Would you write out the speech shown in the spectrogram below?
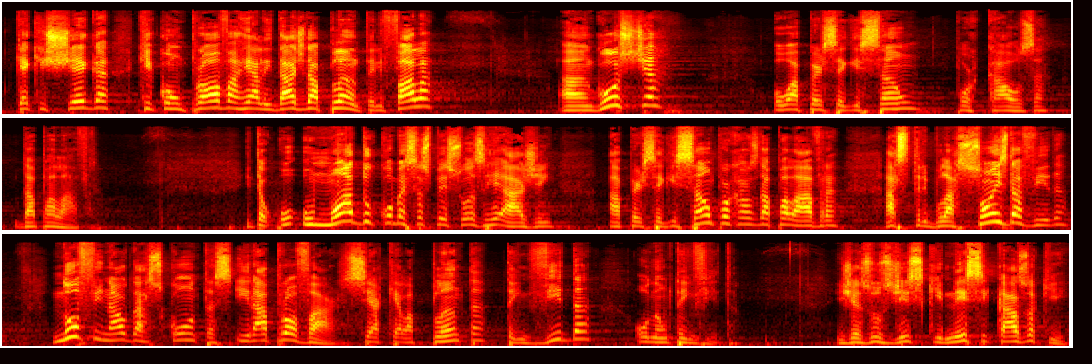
O que é que chega que comprova a realidade da planta? Ele fala a angústia ou a perseguição por causa da palavra. Então, o, o modo como essas pessoas reagem à perseguição por causa da palavra, às tribulações da vida, no final das contas, irá provar se aquela planta tem vida ou não tem vida. E Jesus disse que nesse caso aqui,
